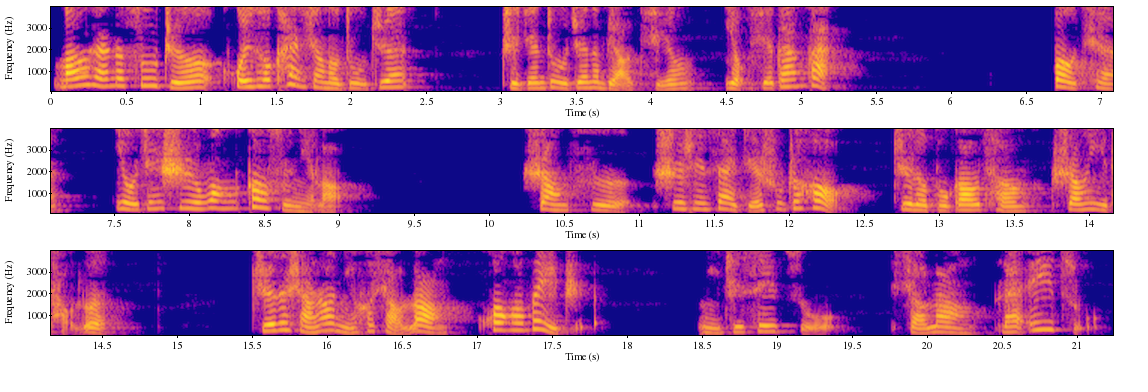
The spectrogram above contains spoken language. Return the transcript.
茫然的苏哲回头看向了杜鹃，只见杜鹃的表情有些尴尬。抱歉，有件事忘了告诉你了。上次试训赛结束之后，俱乐部高层商议讨论，觉得想让你和小浪换换位置，你去 C 组，小浪来 A 组。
